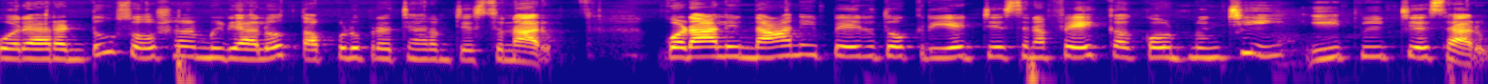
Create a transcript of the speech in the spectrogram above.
కోరారంటూ సోషల్ మీడియాలో తప్పుడు ప్రచారం చేస్తున్నారు. కొడాలి నాని పేరుతో క్రియేట్ చేసిన ఫేక్ అకౌంట్ నుంచి ఈ ట్వీట్ చేశారు.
